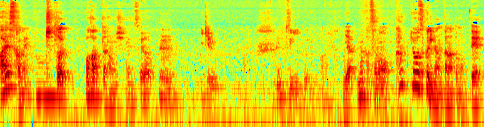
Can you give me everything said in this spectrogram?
あれですかね。ちょっと分かったかもしれないんですけど。うん。いける？次行く？いやなんかその環境づくりなんかなと思って、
